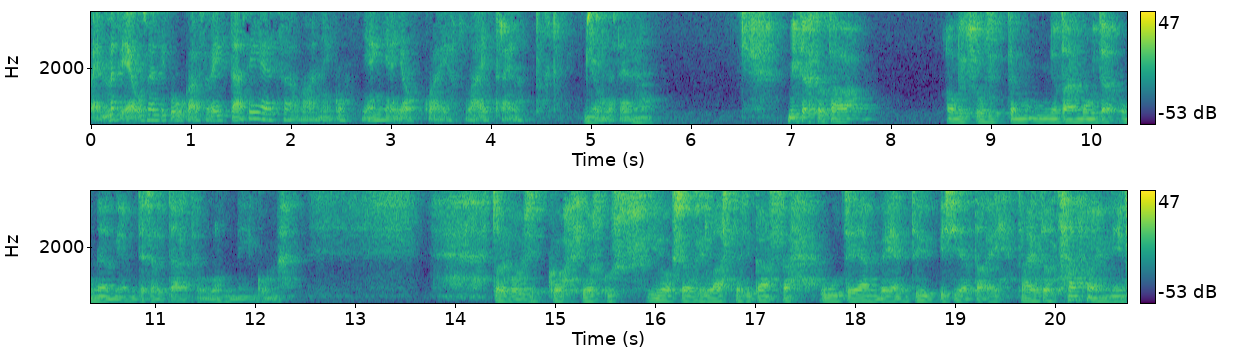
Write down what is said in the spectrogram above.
En mä tiedä, useampi kuukausi riittää siihen, että saa vaan niin jengien joukkueen ja lajit treenattua. Joo, se joo. Mitäs tota, oliko sinulla sitten jotain muita unelmia, mitä sä olet ajatellut niin kuin toivoisitko joskus juoksevasi lastesi kanssa UTMB-tyyppisiä tai, tai tota noin niin?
